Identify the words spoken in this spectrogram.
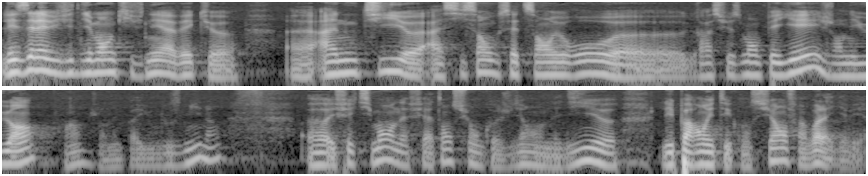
les élèves évidemment qui venaient avec un outil à 600 ou 700 euros gracieusement payé, j'en ai eu un, hein, j'en ai pas eu 12 000. Euh, effectivement, on a fait attention. Quoi. Je veux dire, on a dit, euh, les parents étaient conscients. Enfin voilà, il y, avait,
